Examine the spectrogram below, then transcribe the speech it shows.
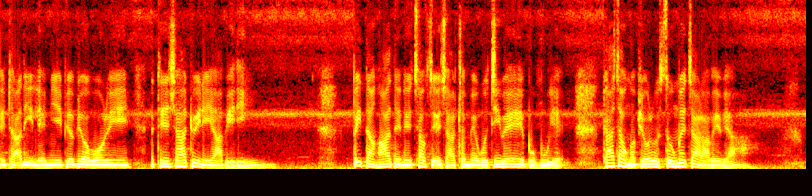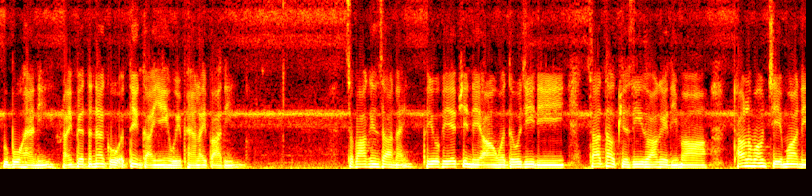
၏ထားသည့်လေမြေပြော့ပြော့ပေါ်တွင်အထင်ရှားတွေ့နေရပေသည် ပိတ်တန်90နဲ့60အချာထွက်မဲ့ဝကြီးပဲပုံမှုရဲ့ဒါကြောင့်ငါပြောလို့စုံမဲ့ကြတာပဲဗျာဘူဘိုဟန်ဒီရိုင်းပက်တနက်ကိုအသင့်ကိုင်းရင်ဝေဖန်လိုက်ပါသည်စပါးကင်းစား၌ဖျို့ဖျဲဖြစ်နေအောင်ဝတ်တိုးကြီးသည်စားတောက်ဖြစ်စည်းသွားခဲ့သည်မှာထောင်းလမောင်းကြေမွနေ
